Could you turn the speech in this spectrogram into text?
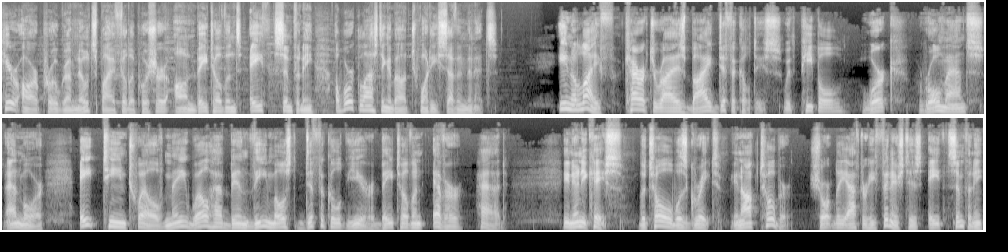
Here are program notes by Phillip Huscher on Beethoven's Eighth Symphony, a work lasting about 27 minutes. In a life characterized by difficulties with people, work, romance, and more, 1812 may well have been the most difficult year Beethoven ever had. In any case, the toll was great. In October, Shortly after he finished his Eighth Symphony,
